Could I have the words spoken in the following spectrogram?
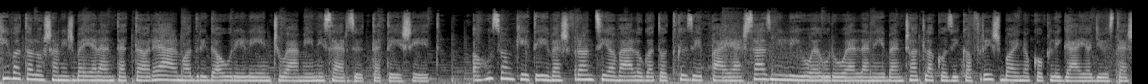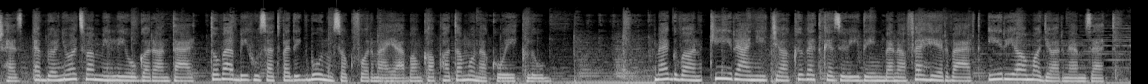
Hivatalosan is bejelentette a Real Madrid Aurélien Chouameni szerződtetését. A 22 éves francia válogatott középpályás 100 millió euró ellenében csatlakozik a friss bajnokok ligája győzteshez, ebből 80 millió garantált, további 20 pedig bónuszok formájában kaphat a monakói klub. Megvan, ki irányítja a következő idényben a Fehérvárt, írja a Magyar Nemzet.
